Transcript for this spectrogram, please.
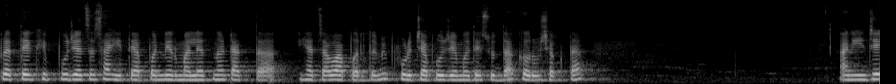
प्रत्येक हे पूजेचं साहित्य आपण निर्माल्यात न टाकता ह्याचा वापर तुम्ही पुढच्या पूजेमध्ये सुद्धा करू शकता. आणि जे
